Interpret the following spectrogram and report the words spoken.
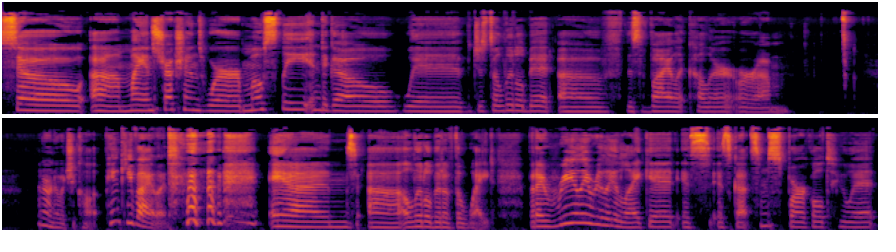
So um, my instructions were mostly indigo with just a little bit of this violet color or um, I don't know what you call it, pinky violet, and uh, a little bit of the white. But I really, really like it. It's It's got some sparkle to it.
